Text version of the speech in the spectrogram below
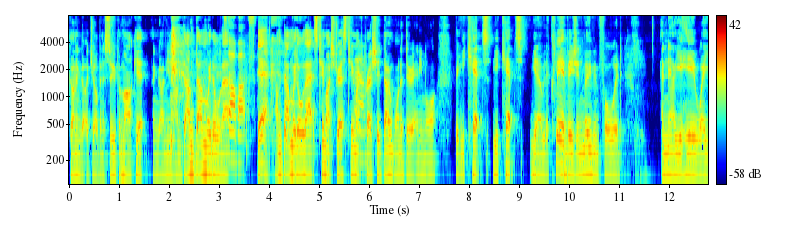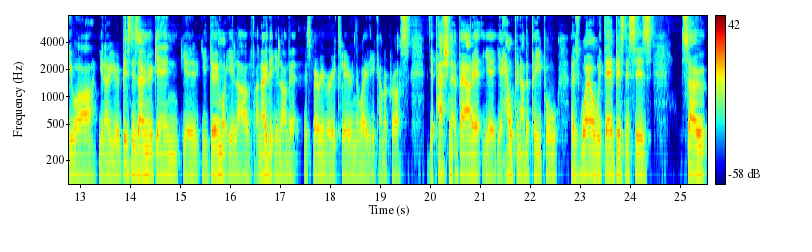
gone and got a job in a supermarket and gone, you know, I'm, I'm done with all that. Starbucks. Yeah, I'm done with all that. It's too much stress, too much yeah. pressure. Don't want to do it anymore. But you kept, you kept, you know, with a clear vision, moving forward. And now you're here where you are. You know, you're a business owner again. You're you're doing what you love. I know that you love it. It's very very clear in the way that you come across. You're passionate about it. You're you're helping other people as well with their businesses. So,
